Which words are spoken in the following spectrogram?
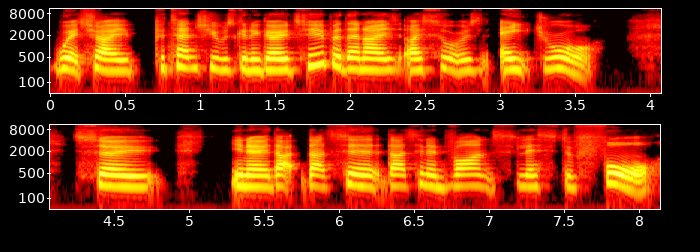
which I potentially was going to go to, but then I, I saw it was an eight draw. So, you know, that that's a that's an advanced list of four.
